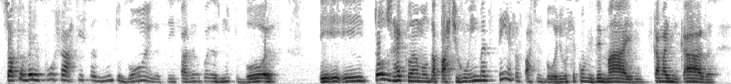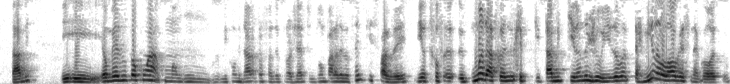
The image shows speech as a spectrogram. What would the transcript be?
Só que eu vejo, poxa, artistas muito bons, assim, fazendo coisas muito boas. E, e, e, todos reclamam da parte ruim, mas tem essas partes boas, de você conviver mais, ficar mais em casa, sabe? E, e eu mesmo tô com, uma, uma um, me convidaram para fazer o projeto de uma parada que eu sempre quis fazer. E eu tô, uma das coisas que, que tá me tirando o juízo, eu, termina logo esse negócio.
